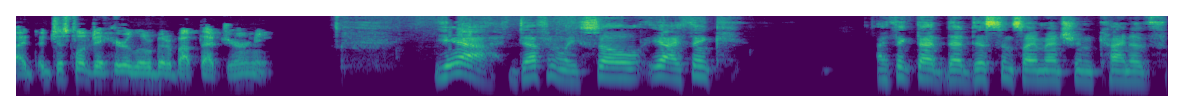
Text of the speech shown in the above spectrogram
I'd just love to hear a little bit about that journey. Yeah, definitely. So yeah, I think I think that that distance I mentioned kind of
